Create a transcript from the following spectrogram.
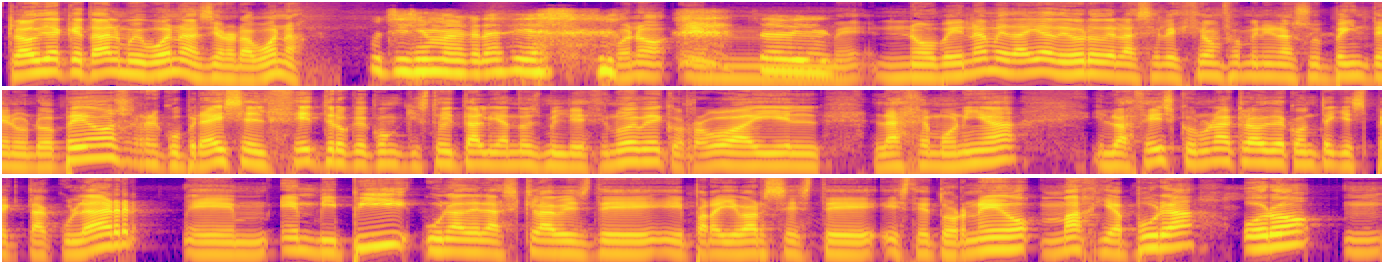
Claudia, ¿qué tal? Muy buenas y enhorabuena. Muchísimas gracias. Bueno, novena medalla de oro de la selección femenina sub-20 en europeos. Recuperáis el cetro que conquistó Italia en 2019, que os robó ahí la hegemonía, y lo hacéis con una Claudia Conte espectacular. MVP, em, una de las claves de, eh, para llevarse este, este torneo. Magia pura, oro. Mm,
